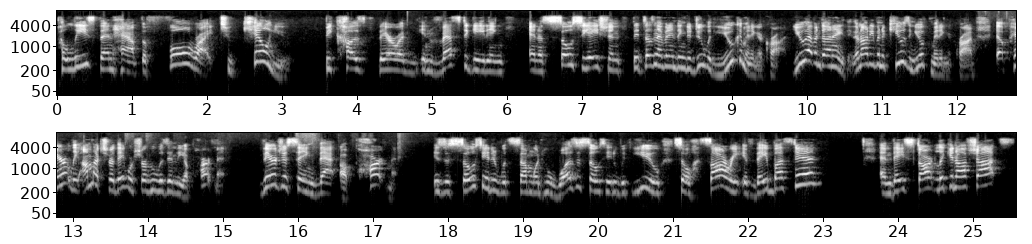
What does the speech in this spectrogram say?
Police then have the full right to kill you because they are investigating an association that doesn't have anything to do with you committing a crime. You haven't done anything. They're not even accusing you of committing a crime. Apparently, I'm not sure they were sure who was in the apartment. They're just saying that apartment is associated with someone who was associated with you. So sorry if they bust in and they start licking off shots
